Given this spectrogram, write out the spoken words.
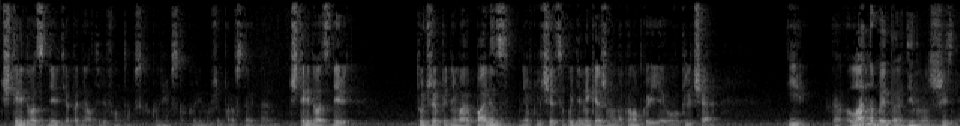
4.29 я поднял телефон, там, сколько времени, сколько времени, уже пора вставать, наверное. 4.29. Тут же я поднимаю палец, у меня включается будильник, я жму на кнопку, и я его выключаю. И э, ладно бы это один раз в жизни,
